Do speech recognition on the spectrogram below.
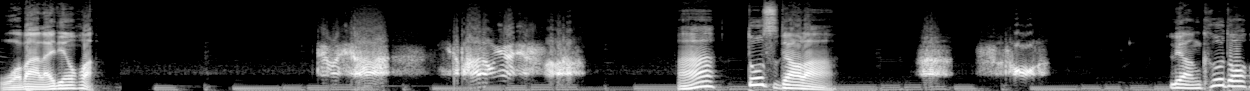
我爸来电话。对不起啊，你的爬藤月季死了。啊，都死掉了。啊，死透了。两颗都，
